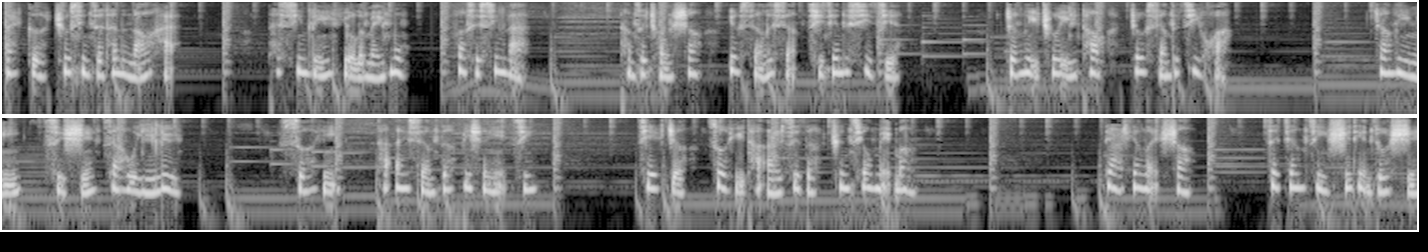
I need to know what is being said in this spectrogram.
挨个出现在他的脑海。他心里有了眉目，放下心来，躺在床上。又想了想其间的细节，整理出一套周详的计划。张立明此时再无疑虑，所以他安详的闭上眼睛，接着做与他儿子的春秋美梦。第二天晚上，在将近十点多时，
